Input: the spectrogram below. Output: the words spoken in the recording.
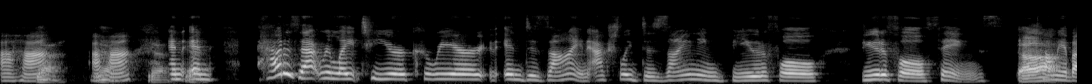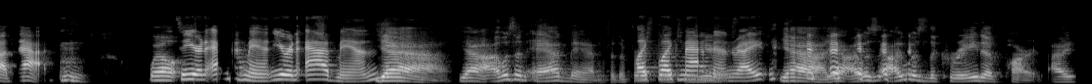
Uh huh. Yeah. Uh huh. Yeah, and yeah. and how does that relate to your career in design? Actually, designing beautiful, beautiful things. Tell me about that. Well, so you're an ad man. You're an ad man. Yeah, yeah. I was an ad man for the first like like Mad Men, right? yeah, yeah. I was I was the creative part. I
